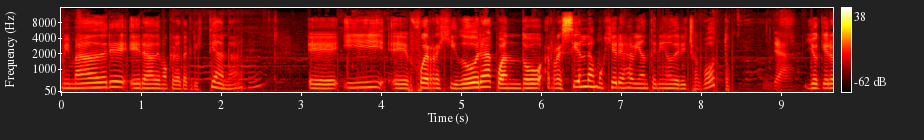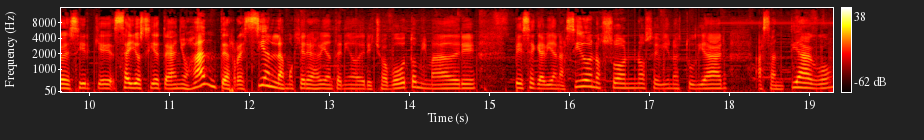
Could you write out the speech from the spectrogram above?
Mi madre era demócrata cristiana. Eh, y eh, fue regidora cuando recién las mujeres habían tenido derecho a voto. Yo quiero decir que seis o siete años antes, recién las mujeres habían tenido derecho a voto. Mi madre, pese a que había nacido en Osorno, se vino a estudiar a Santiago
